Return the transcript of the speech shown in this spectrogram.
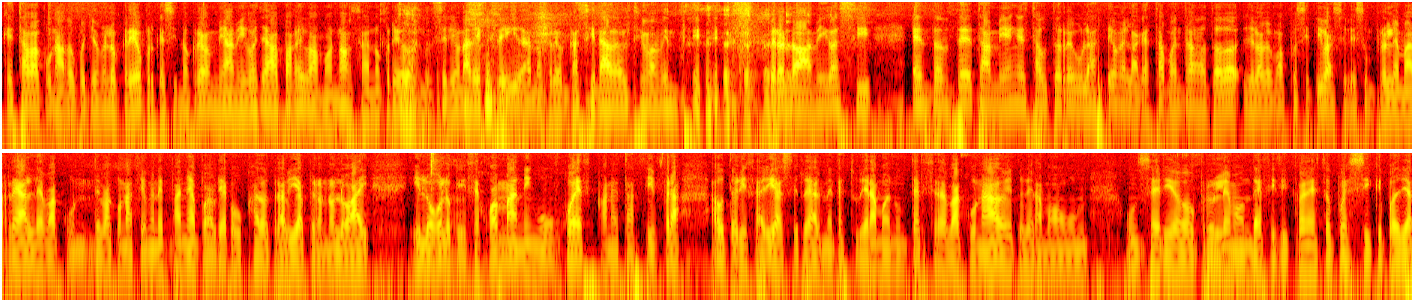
que está vacunado, pues yo me lo creo, porque si no creo en mis amigos ya apaga y vamos, ¿no? O sea, no creo, sería una descreída, no creo en casi nada últimamente. Pero los amigos sí. Entonces también esta autorregulación en la que estamos entrando todos, yo la veo más positiva. Si hubiese un problema real de, de vacunación en España, pues habría que buscar otra vía, pero no lo hay. Y luego lo que dice Juanma, ningún juez con estas cifras autorizaría si realmente estuviéramos en un tercio de vacunados y tuviéramos un, un serio problema, un déficit con esto, pues sí que podría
